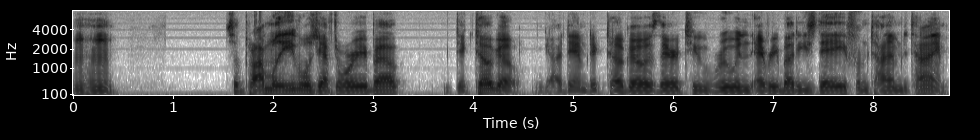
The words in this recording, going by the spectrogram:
Mm-hmm. So the problem with evil is you have to worry about Dick Togo. Goddamn Dick Togo is there to ruin everybody's day from time to time.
